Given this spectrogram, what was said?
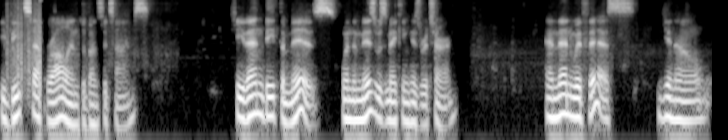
he beat Seth Rollins a bunch of times. He then beat The Miz when The Miz was making his return. And then with this, you know,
